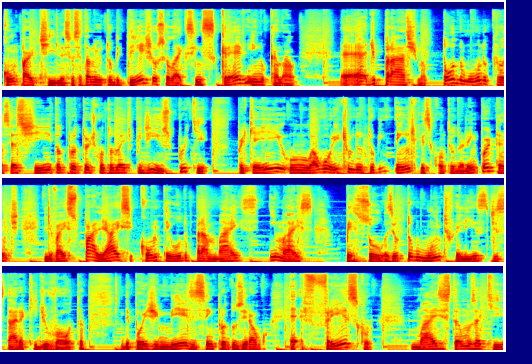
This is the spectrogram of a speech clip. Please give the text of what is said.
compartilha. Se você tá no YouTube, deixa o seu like, se inscreve aí no canal. É, é de prática. Todo mundo que você assistir, todo produtor de conteúdo vai te pedir isso. Por quê? Porque aí o algoritmo do YouTube entende que esse conteúdo é importante, ele vai espalhar esse conteúdo para mais e mais pessoas. Eu estou muito feliz de estar aqui de volta, depois de meses sem produzir algo é, fresco, mas estamos aqui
